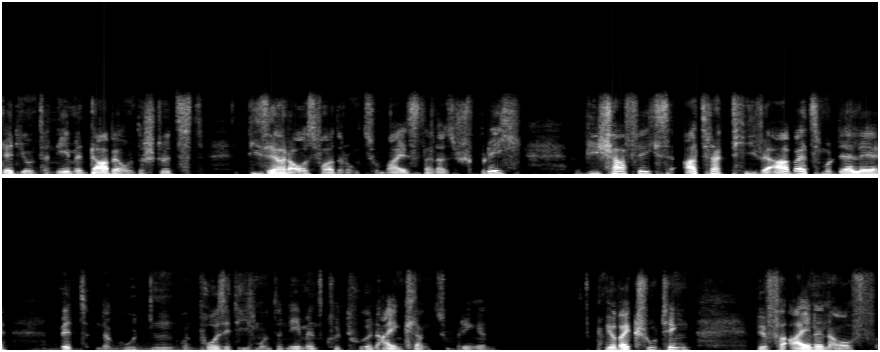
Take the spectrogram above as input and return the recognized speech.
der die Unternehmen dabei unterstützt, diese Herausforderung zu meistern. Also sprich, wie schaffe ich es, attraktive Arbeitsmodelle mit einer guten und positiven Unternehmenskultur in Einklang zu bringen. Wir bei Recruiting wir vereinen auf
